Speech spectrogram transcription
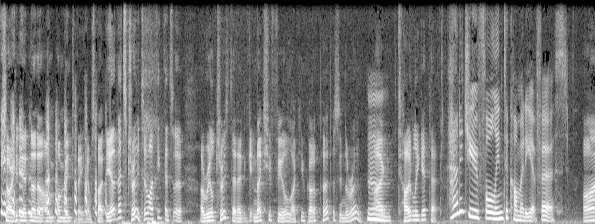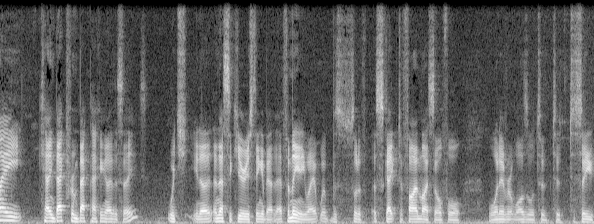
Yeah. Sorry, yeah, no, no, I'm, I'm meant to be. here. I'm supposed. Yeah, that's true too. I think that's a, a real truth that it makes you feel like you've got a purpose in the room. Mm. I totally get that. How did you fall into comedy at first? I came back from backpacking overseas, which you know, and that's the curious thing about that. For me, anyway, it was sort of escape to find myself or whatever it was, or to to, to see.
